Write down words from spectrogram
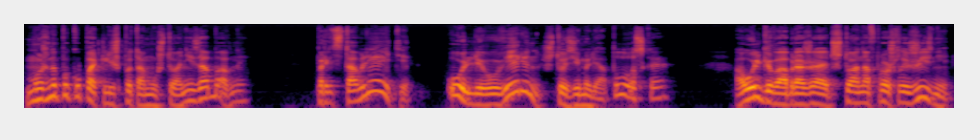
можно покупать лишь потому, что они забавны. Представляете, Олли уверен, что Земля плоская а Ольга воображает, что она в прошлой жизни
